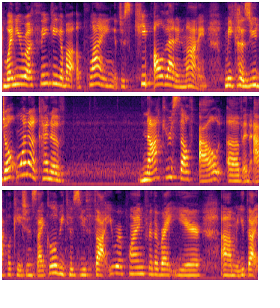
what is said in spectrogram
When you are thinking about applying, just keep all of that in mind because you don't want to kind of knock yourself out of an application cycle because you thought you were applying for the right year. Um, you thought,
